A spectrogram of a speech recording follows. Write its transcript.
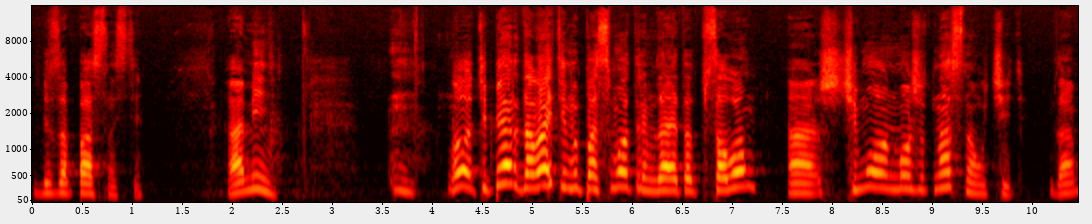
в безопасности. Аминь. Ну, теперь давайте мы посмотрим, да, этот псалом, а, чему он может нас научить, да.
